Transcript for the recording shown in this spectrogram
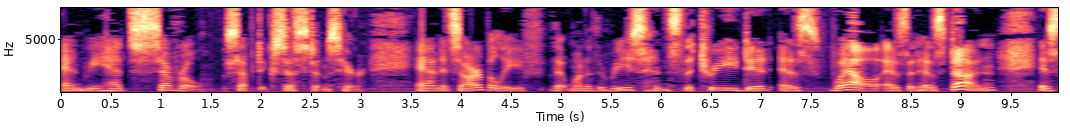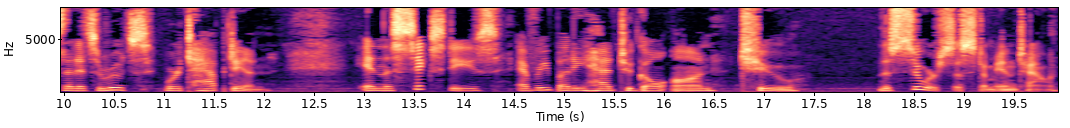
and we had several septic systems here. And it's our belief that one of the reasons the tree did as well as it has done is that its roots were tapped in. In the 60s, everybody had to go on to the sewer system in town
